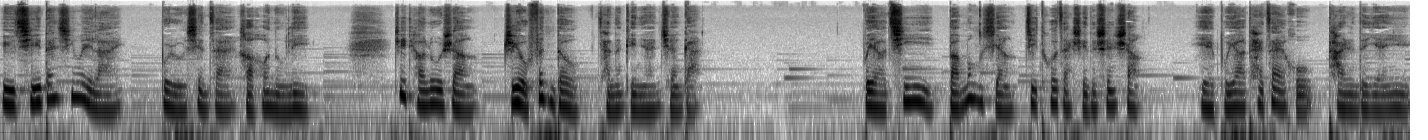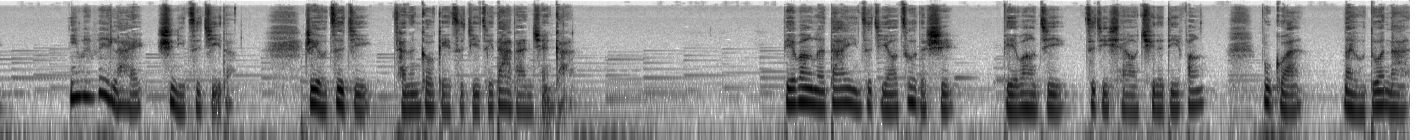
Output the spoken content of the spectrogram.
与其担心未来，不如现在好好努力。这条路上，只有奋斗才能给你安全感。不要轻易把梦想寄托在谁的身上。也不要太在乎他人的言语，因为未来是你自己的，只有自己才能够给自己最大的安全感。别忘了答应自己要做的事，别忘记自己想要去的地方，不管那有多难，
